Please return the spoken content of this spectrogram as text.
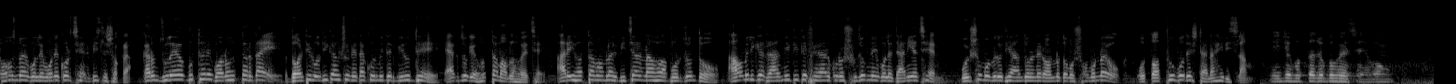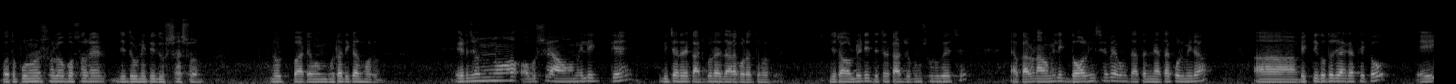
সহজ নয় বলে মনে করছেন বিশ্লেষকরা। কারণ জুলাই অভ্যুত্থানে গণহত্যার দায়ে দলটির অধিকাংশ নেতাকর্মীদের বিরুদ্ধে একযোগে হত্যা মামলা হয়েছে। আর এই হত্যা মামলার বিচার না হওয়া পর্যন্ত আওয়ামী লীগের রাজনীতিতে ফেরার কোনো সুযোগ নেই বলে জানিয়েছেন বৈষম্য বিরোধী আন্দোলনের অন্যতম সমন্বয়ক ও তথ্য উপদেষ্টা নাহিদ ইসলাম। এই যে হত্যাযোগ্য হয়েছে এবং গত পনেরো ষোলো বছরের যে দুর্নীতি, দুঃশাসন, লুটপাট এবং ভোটাধিকার হরণ, এর জন্য অবশ্যই আওয়ামী লীগকে বিচারের কাঠগড়ায় দাঁড়া করাতে হবে, যেটা অলরেডি যেটার কার্যক্রম শুরু হয়েছে। কারণ আওয়ামী লীগ দল হিসেবে এবং তাদের নেতাকর্মীরা ব্যক্তিগত জায়গা থেকেও এই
